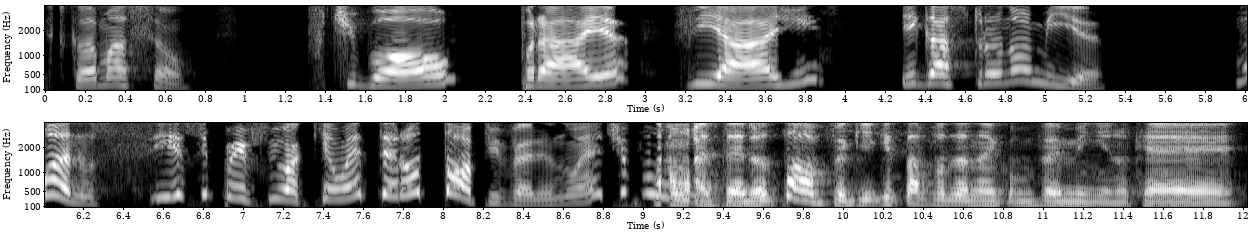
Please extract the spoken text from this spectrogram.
exclamação. Futebol, praia, viagens e gastronomia. Mano, se esse perfil aqui é um heterotop, velho, não é tipo. Não, heterotop. O que que tá fazendo aí como feminino? Quer...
